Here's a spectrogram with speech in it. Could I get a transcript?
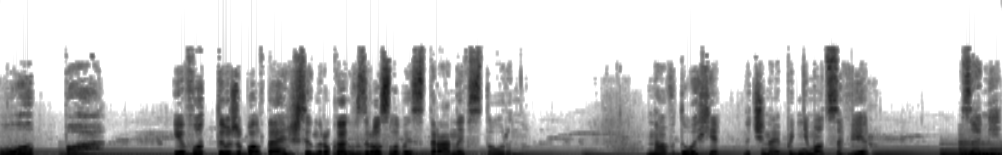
Опа! И вот ты уже болтаешься на руках взрослого из стороны в сторону. На вдохе начинай подниматься вверх. Заметь,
